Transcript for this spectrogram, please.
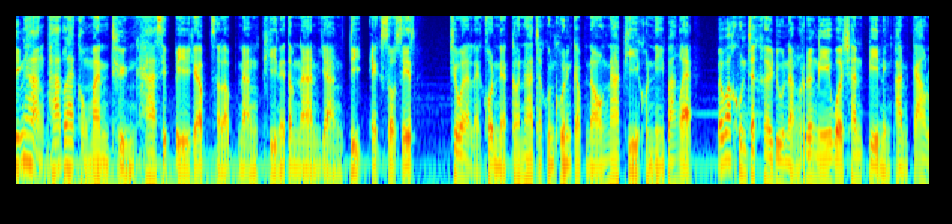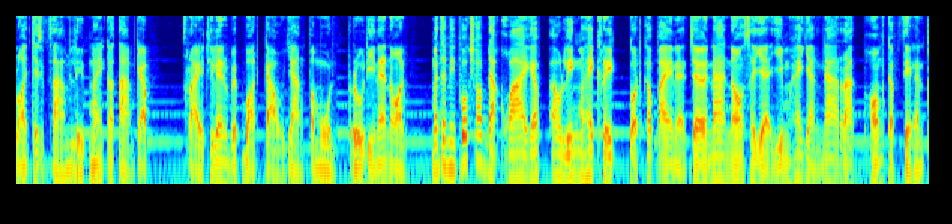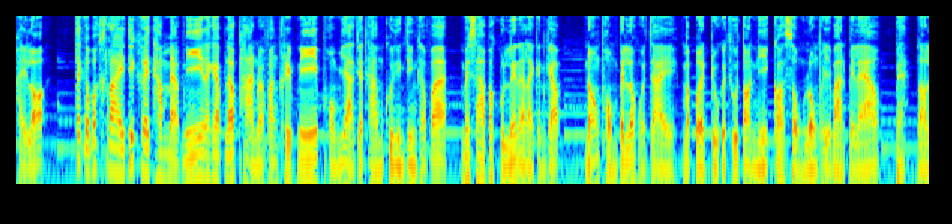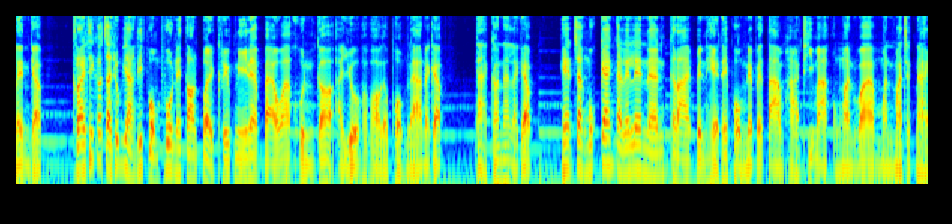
ทิ้งห่างภาคแรกของมันถึง 50 ปีครับสำหรับหนังผีในตำนานอย่าง The Exorcist เชื่อว่าหลายๆคนเนี่ยก็น่าจะคุ้นๆกับน้องหน้าผีคนนี้บ้างแหละ ไม่ว่าคุณจะเคยดูหนังเรื่องนี้เวอร์ชั่นปี 1973 หรือไม่ก็ตามครับ ใครที่เล่นเว็บบอร์ดเก่าอย่างประมูล รู้ดีแน่นอน มันจะมีพวกชอบดักควายครับ เอาลิงก์มาให้คลิกกดเข้าไปเนี่ยเจอหน้าน้องเสยะยิ้มให้อย่างน่ารักพร้อมกับเสียงอันไพเราะ ถ้าเกิดว่าใครที่เคยทำแบบนี้นะครับแล้วผ่านมาฟังคลิปนี้ ผมอยากจะถามคุณจริง ๆ ครับว่าไม่ทราบว่าคุณเล่นอะไรกันครับ น้องผมเป็นโรคหัวใจมาเปิดดูกระทู้ตอนนี้ก็ส่งโรงพยาบาลไปแล้วแหมเราเล่นครับ ใครที่เข้าใจทุกอย่างที่ผมพูดในตอนเปิดคลิปนี้เนี่ยแปลว่าคุณก็อายุพอๆกับผมแล้วนะครับ แต่ก็นั่นแหละครับเหตุจากมุกแกล้งกันเล่นๆนั้น กลายเป็นเหตุให้ผมเนี่ยไปตามหาที่มาของมันว่ามันมาจากไหน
